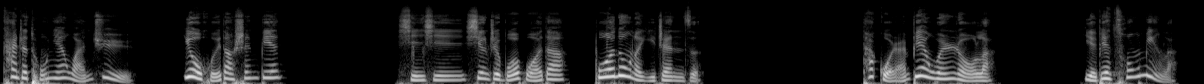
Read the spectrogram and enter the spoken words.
看着童年玩具又回到身边，欣欣兴致勃勃地拨弄了一阵子。她果然变温柔了，也变聪明了。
